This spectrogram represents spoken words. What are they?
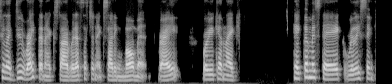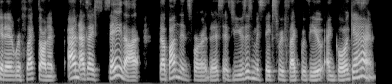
to like do right the next time but that's such an exciting moment right? Where you can like take the mistake really sink it in reflect on it and as i say that the abundance for this is uses mistakes to reflect review and go again.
